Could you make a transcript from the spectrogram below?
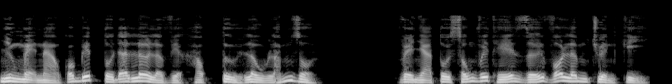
Nhưng mẹ nào có biết tôi đã lơ là việc học từ lâu lắm rồi. Về nhà tôi sống với thế giới võ lâm truyền kỳ,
